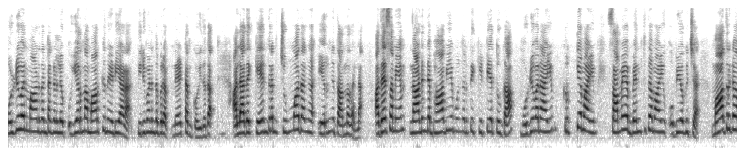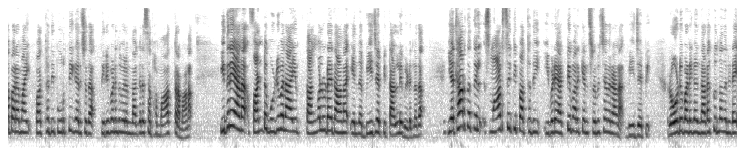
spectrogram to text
മുഴുവൻ മാനദണ്ഡങ്ങളിലും ഉയർന്ന മാർക്ക് നേടിയാണ് തിരുവനന്തപുരം നേട്ടം കൊയ്തത്. അല്ലാതെ കേന്ദ്രം ചുമ്മാതങ്ങ് എറിഞ്ഞു തന്നതല്ല. അതേസമയം നാടിന്റെ ഭാവിയെ മുൻനിർത്തി കിട്ടിയ തുക മുഴുവനായും കൃത്യമായും സമയബന്ധിതമായും ഉപയോഗിച്ച് മാതൃകാപരമായി പദ്ധതി പൂർത്തീകരിച്ചത് തിരുവനന്തപുരം നഗരസഭ മാത്രമാണ്. ഇതിനെയാണ് ഫണ്ട് മുഴുവനായും തങ്ങളുടേതാണ് എന്ന് ബി ജെ പി തള്ളിവിടുന്നത്. യഥാർത്ഥത്തിൽ സ്മാർട്ട് സിറ്റി പദ്ധതി ഇവിടെ അട്ടിമറിക്കാൻ ശ്രമിച്ചവരാണ് ബി ജെ പി. റോഡ് പണികൾ നടക്കുന്നതിനിടെ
